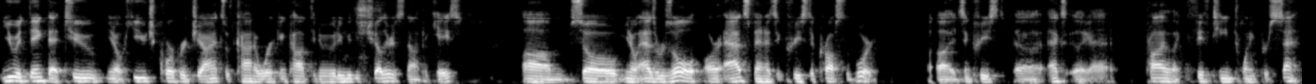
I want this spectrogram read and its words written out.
You would think that two, you know, huge corporate giants would kind of work in continuity with each other. It's not the case. Um, so, you know, as a result, our ad spend has increased across the board. Uh, it's increased uh, ex- uh, probably like 15, 20%.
